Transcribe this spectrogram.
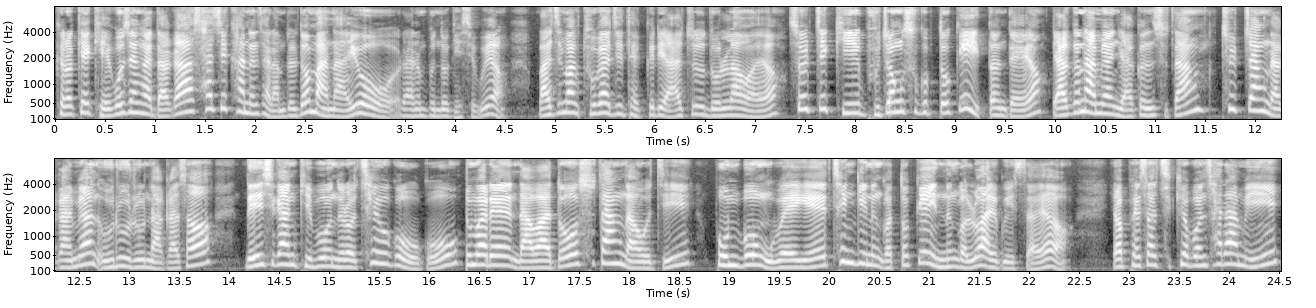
그렇게 개고생하다가 사직하는 사람들도 많아요. 라는 분도 계시고요. 마지막 두 가지 댓글이 아주 놀라워요. 솔직히 부정수급도 꽤 있던데요. 야근하면 야근수당, 출장 나가면 우르르 나가서 4시간 기본으로 채우고 오고 주말에 나와도 수당 나오지 본봉 외에 챙기는 것도 꽤 있는 걸로 알고 있어요. 옆에서 지켜본 사람이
